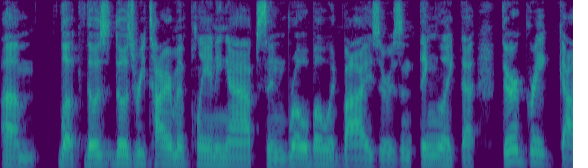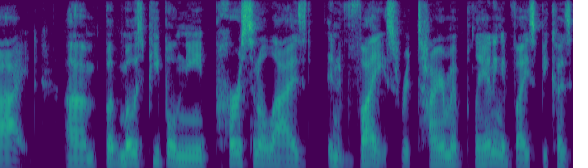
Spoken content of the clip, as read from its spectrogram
Um, look, those those retirement planning apps and robo advisors and things like that, they're a great guide. Um, but most people need personalized advice, retirement planning advice, because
